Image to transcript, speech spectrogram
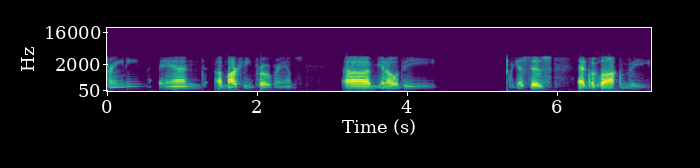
training and uh, marketing programs. Um, you know, the I guess as Ed McLaughlin, the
